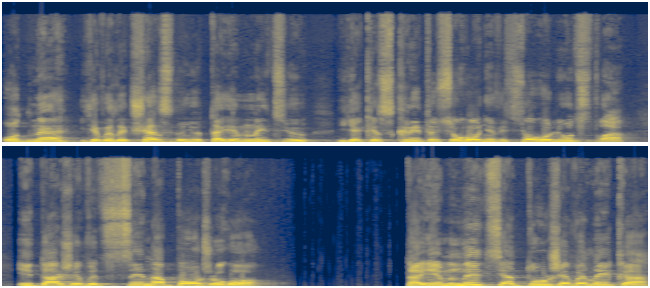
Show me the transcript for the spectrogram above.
одне є величезною таємницею, яке скрите сьогодні від всього людства і навіть від Сина Божого. Таємниця дуже велика,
